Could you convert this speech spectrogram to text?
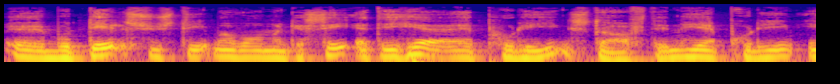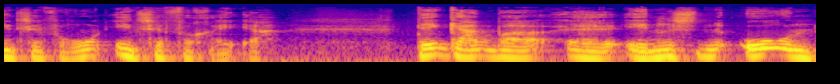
øh, modelsystemer, hvor man kan se, at det her er proteinstof, den her protein interferon interfererer. Dengang var øh, endelsen åen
